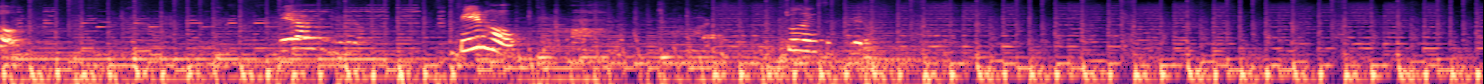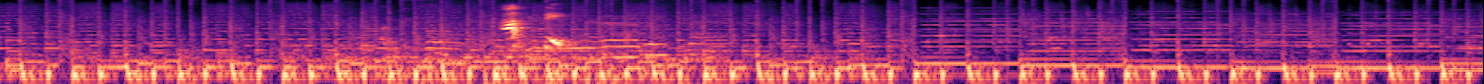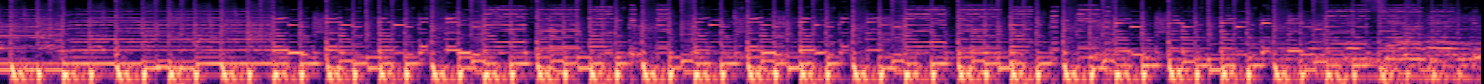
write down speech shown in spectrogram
আসো বের হও এখান থেকে, বের হও। বের হও চলে গেছে বেরো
